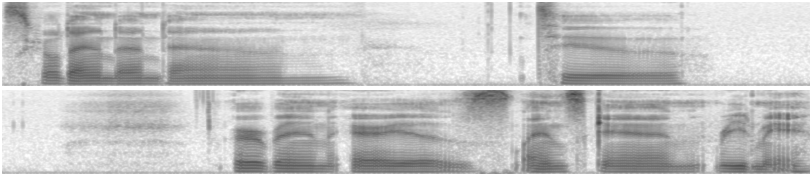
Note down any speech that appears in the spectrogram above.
Scroll down, down, down to urban areas, land scan, readme,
